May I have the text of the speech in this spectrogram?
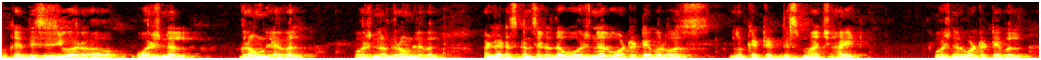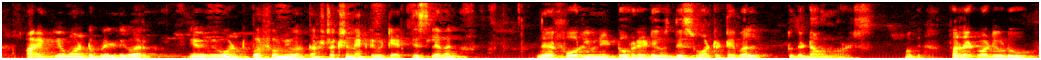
Okay this is your uh, original ground level original ground level. And let us consider the original water table was located this much height original water table. And you want to build your you, you want to perform your construction activity at this level therefore you need to reduce this water table to the downwards. Okay. For that what you do?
